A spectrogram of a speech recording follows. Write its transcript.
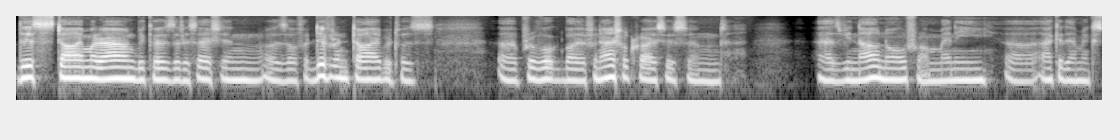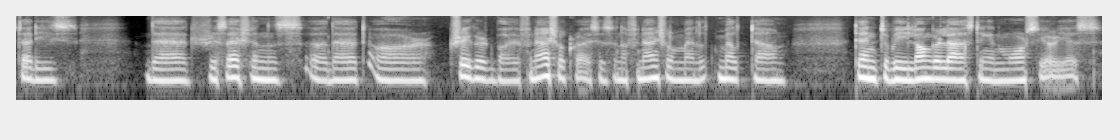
This time around, because the recession was of a different type, it was uh, provoked by a financial crisis. And as we now know from many uh, academic studies, that recessions uh, that are triggered by a financial crisis and a financial melt- meltdown tend to be longer lasting and more serious,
